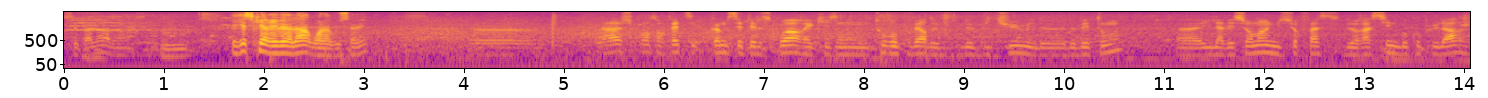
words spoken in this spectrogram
c'est pas grave. Hein, mhm. Et qu'est-ce qui est arrivé à l'arbre, là, vous savez? Là, je pense en fait, comme c'était le square et qu'ils ont tout recouvert de, bitume et de, béton, euh, il avait sûrement une surface de racines beaucoup plus large.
